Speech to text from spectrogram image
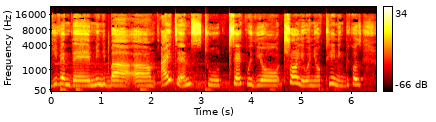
given the minibar um, items to take with your trolley when you're cleaning because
